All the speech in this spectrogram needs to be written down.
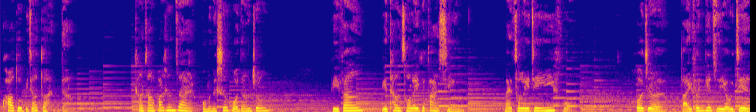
跨度比较短的，常常发生在我们的生活当中。比方，你烫错了一个发型，买错了一件衣服，或者把一封电子邮件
